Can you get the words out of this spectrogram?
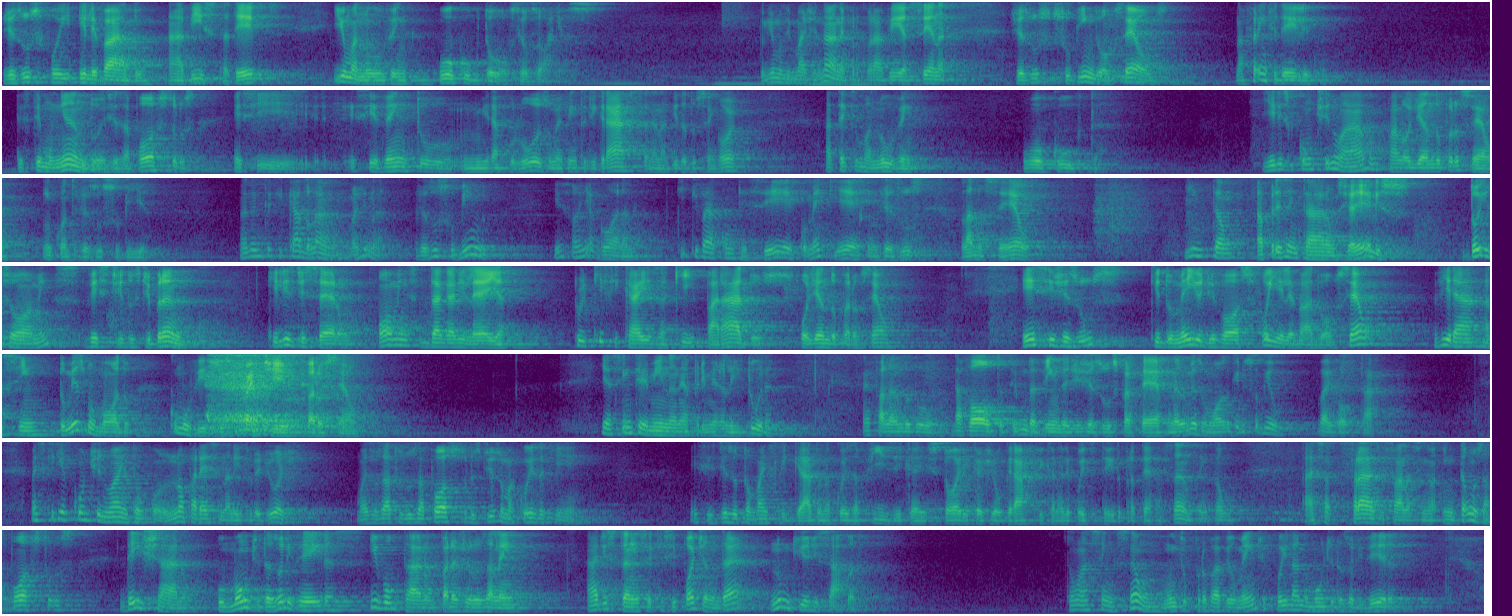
Jesus foi elevado à vista deles e uma nuvem o ocultou aos seus olhos. Podíamos imaginar, né, procurar ver a cena, Jesus subindo aos céus, na frente deles, né, testemunhando esses apóstolos, esse, esse evento miraculoso, um evento de graça né, na vida do Senhor, até que uma nuvem o oculta. E eles continuavam, fala, olhando para o céu, enquanto Jesus subia. Mas devem ter ficado lá, né? imagina, Jesus subindo, e eles falam, e agora, né? O que, que vai acontecer? Como é que é com Jesus lá no céu? E então apresentaram-se a eles dois homens vestidos de branco, que lhes disseram: Homens da Galileia, por que ficais aqui parados, olhando para o céu? Esse Jesus, que do meio de vós foi elevado ao céu, virá assim, do mesmo modo como vistes partir para o céu. E assim termina né, a primeira leitura, né, falando do, da volta, segunda vinda de Jesus para a terra, né, do mesmo modo que ele subiu, vai voltar. Mas queria continuar, então, não aparece na leitura de hoje, mas os Atos dos Apóstolos diz uma coisa que esses dias eu estou mais ligado na coisa física, histórica, geográfica, né, depois de ter ido para a Terra Santa. Então, essa frase fala assim: ó, então os apóstolos deixaram o Monte das Oliveiras e voltaram para Jerusalém à distância que se pode andar num dia de sábado. Então, a ascensão, muito provavelmente, foi lá no Monte das Oliveiras.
